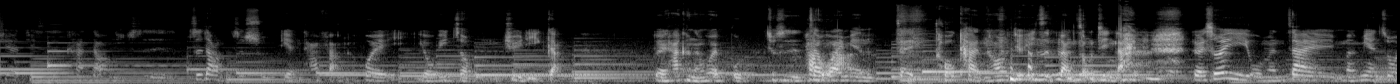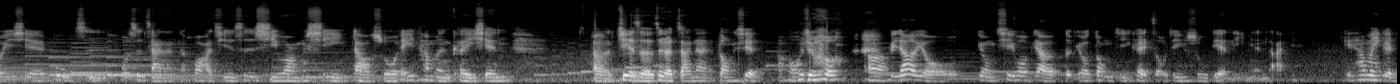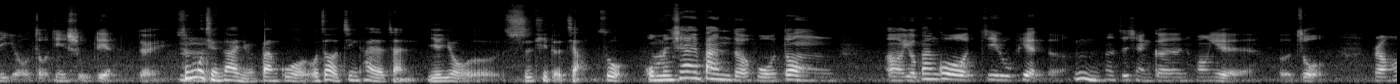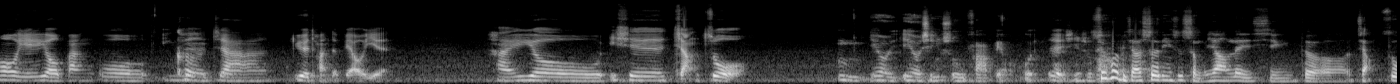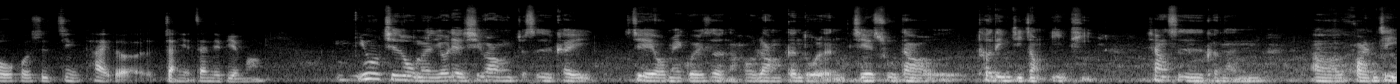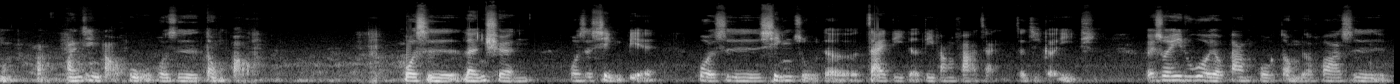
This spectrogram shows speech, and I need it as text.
些人其实看到你是知道你是书店，他反而会有一种距离感。对他可能会不就是在外面在偷看，然后就一直不敢走进来。对，所以我们在门面做一些布置或是展览的话，其实是希望吸引到说，哎，他们可以先呃借着这个展览的动线，然后就比较有勇气或比较有有动机，可以走进书店里面来。给他们一个理由走进书店，对。所以目前大概你们办过，我知道有静态的展，也有实体的讲座。我们现在办的活动，呃，有办过纪录片的，嗯，那之前跟荒野合作，然后也有办过客家乐团的表演，还有一些讲座。嗯，也有也有新书发表会，对新书，所以会比较设定是什么样类型的讲座或者是静态的展演在那边吗？嗯，因为其实我们有点希望就是可以借由玫瑰色，然后让更多人接触到特定几种议题，像是可能呃环境环环境保护，或是动保，或是人权，或是性别。或者是新竹的在地的地方发展这几个议题，对，所以如果有办活动的话，是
